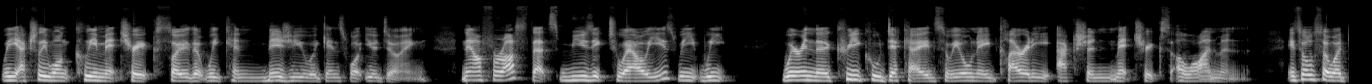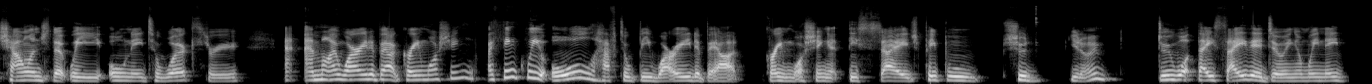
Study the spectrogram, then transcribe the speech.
we actually want clear metrics so that we can measure you against what you're doing. Now, for us, that's music to our ears. We, we, we're in the critical decade, so we all need clarity, action, metrics, alignment. It's also a challenge that we all need to work through. Am I worried about greenwashing? I think we all have to be worried about greenwashing at this stage. People should, you know, do what they say they're doing, and we need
